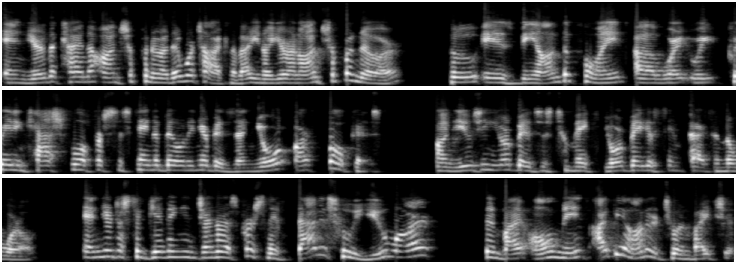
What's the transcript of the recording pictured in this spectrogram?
and you're the kind of entrepreneur that we're talking about, you know, you're an entrepreneur who is beyond the point of where we're creating cash flow for sustainability in your business, and you are focused on using your business to make your biggest impact in the world. And you're just a giving and generous person. If that is who you are, then by all means, I'd be honored to invite you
